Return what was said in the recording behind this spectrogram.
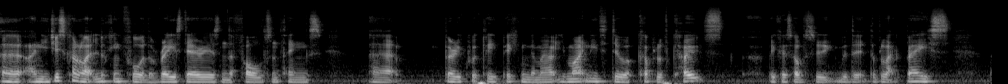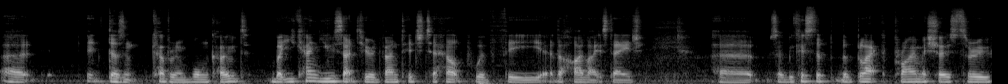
Uh, and you're just kind of like looking for the raised areas and the folds and things uh, very quickly, picking them out. You might need to do a couple of coats because obviously with the, the black base, uh, it doesn't cover in one coat, but you can use that to your advantage to help with the uh, the highlight stage. Uh, so because the, the black primer shows through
